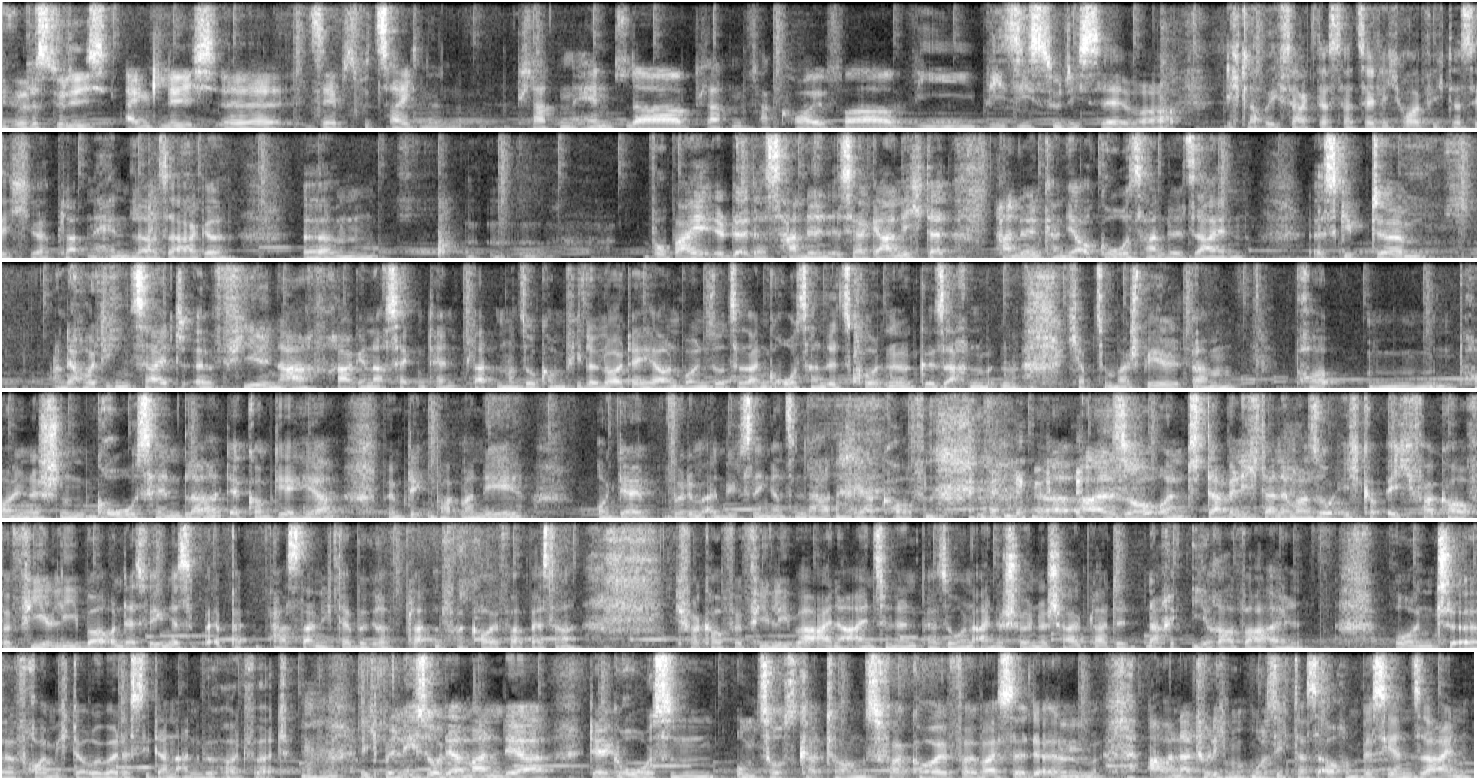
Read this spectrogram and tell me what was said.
Wie würdest du dich eigentlich äh, selbst bezeichnen? Plattenhändler, Plattenverkäufer? Wie, wie siehst du dich selber? Ich glaube, ich sage das tatsächlich häufig, dass ich äh, Plattenhändler sage. Ähm, wobei das Handeln ist ja gar nicht, Handeln kann ja auch Großhandel sein. Es gibt ähm, in der heutigen Zeit äh, viel Nachfrage nach Secondhand-Platten und so kommen viele Leute her und wollen sozusagen Großhandelssachen. Äh, ich habe zum Beispiel ähm, Pol einen polnischen Großhändler, der kommt hierher mit einem dicken Portemonnaie und der würde am liebsten den ganzen Laden leer kaufen. ja, also, und da bin ich dann immer so, ich, ich verkaufe viel lieber und deswegen ist, passt eigentlich der Begriff Plattenverkäufer besser. Ich verkaufe viel lieber einer einzelnen Person eine schöne Schallplatte nach ihrer Wahl und äh, freue mich darüber, dass sie dann angehört wird. Mhm. Ich bin nicht so der Mann der, der großen Umzugskartons verkäufe, weißt du, ähm, mhm. aber natürlich muss ich das auch ein bisschen sein.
